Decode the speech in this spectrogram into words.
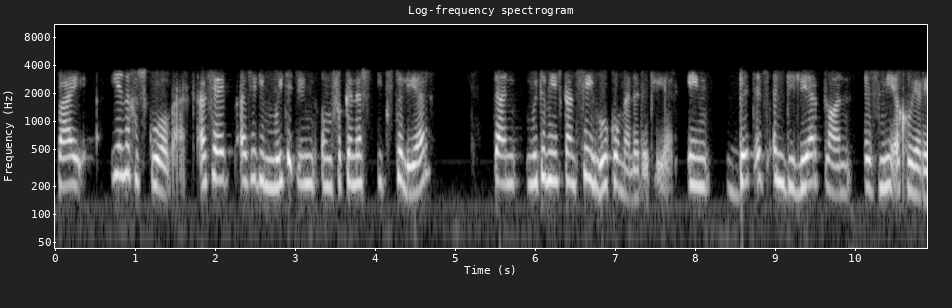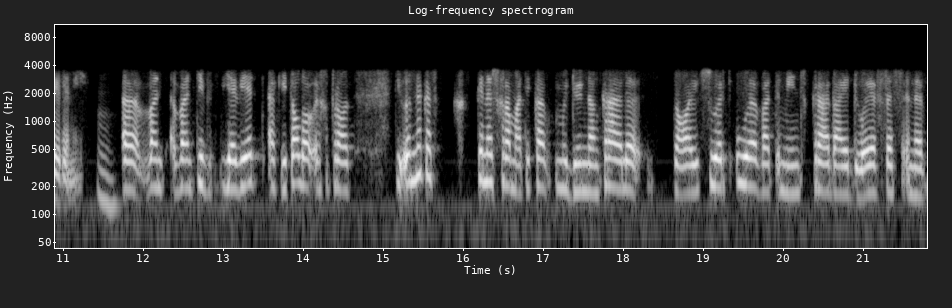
by enige skoolwerk. As jy as jy die moeite doen om vir kinders iets te leer, dan moet 'n mens kan sê hoekom hulle dit leer. En dit is in die leerplan is nie 'n goeie rede nie. Hmm. Uh want want jy, jy weet, ek het al daaroor gepraat. Die oomblik as kinders grammatika moet doen, dan kry hulle daai soort oë wat 'n mens kry by 'n dooie vis in 'n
